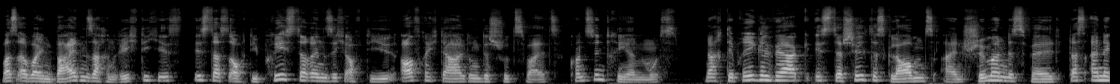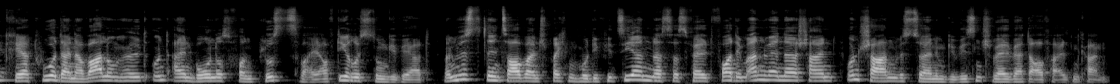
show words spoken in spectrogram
Was aber in beiden Sachen richtig ist, ist, dass auch die Priesterin sich auf die Aufrechterhaltung des Schutzwalls konzentrieren muss. Nach dem Regelwerk ist der Schild des Glaubens ein schimmerndes Feld, das eine Kreatur deiner Wahl umhüllt und einen Bonus von plus 2 auf die Rüstung gewährt. Man müsste den Zauber entsprechend modifizieren, dass das Feld vor dem Anwender erscheint und Schaden bis zu einem gewissen Schwellwert aufhalten kann.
